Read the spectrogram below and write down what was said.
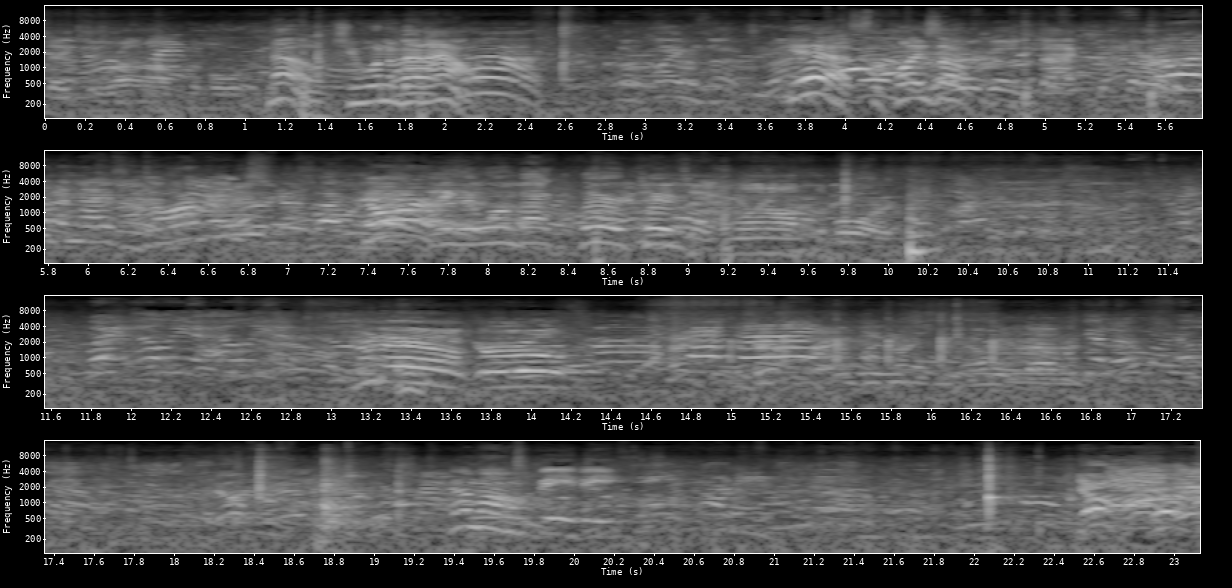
Takes a run off the board. No, she wouldn't have been out. Yes, the play's Third over. goes back to You're third. the most garbage. They get one back to third, too. Takes one off the board. Wait, Elliot, Elliot. Two down, girls. Come on, Phoebe. Third,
